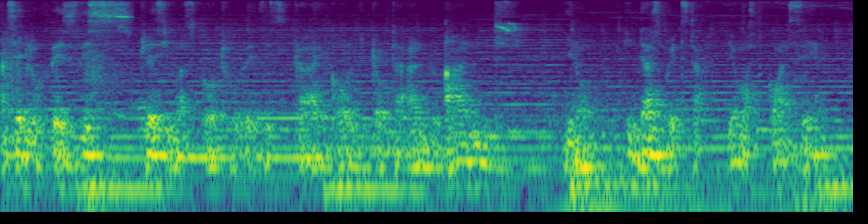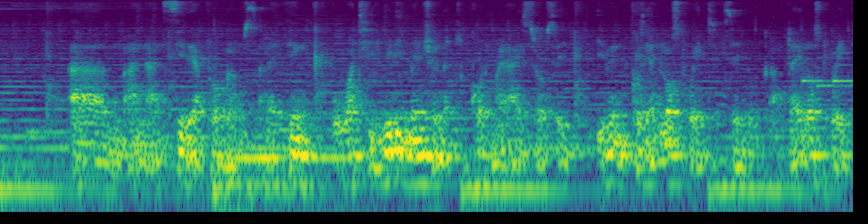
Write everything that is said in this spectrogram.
and said, look, there's this place you must go to. There's this guy called Dr. Andrew. And, you know, he does great stuff. You must go and see him. Um, and, and, see their problems. And I think what he really mentioned that caught my eye, so I said, even because he had lost weight, he said, look, after I lost weight,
